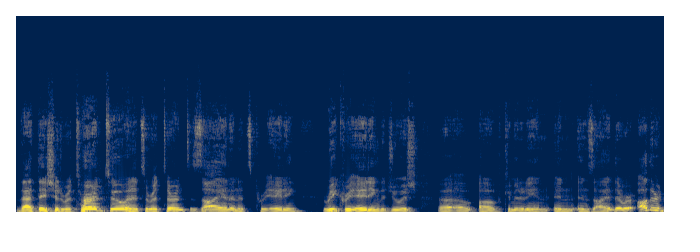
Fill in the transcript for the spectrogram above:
that they should return to, and it's a return to Zion, and it's creating, recreating the Jewish uh, uh community in, in, in Zion. There were other,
